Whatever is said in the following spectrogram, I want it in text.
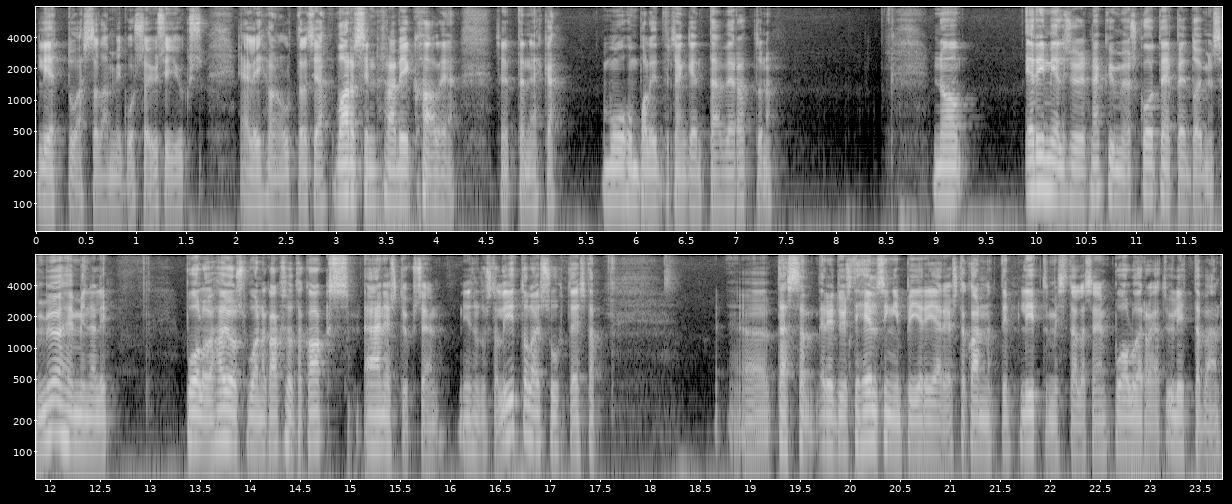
Liettuassa tammikuussa 91. Eli on ollut tällaisia varsin radikaaleja sitten ehkä muuhun poliittiseen kenttään verrattuna. No, erimielisyydet näkyy myös KTPn toiminnassa myöhemmin, eli puolue hajosi vuonna 2002 äänestykseen niin sanotusta liittolaissuhteista. Tässä erityisesti Helsingin piirijärjestö kannatti liittymistä tällaiseen puoluerajat ylittävään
